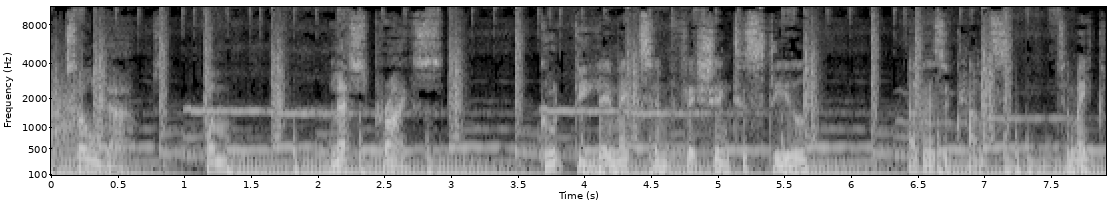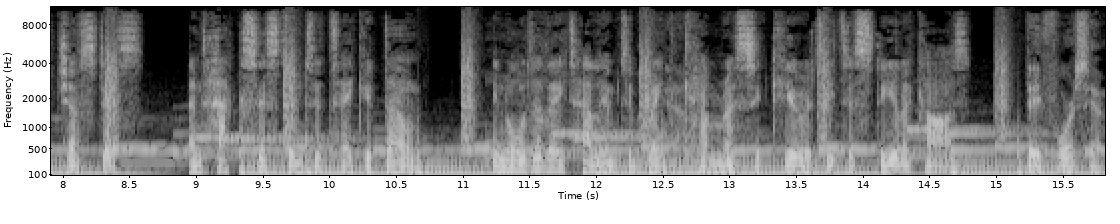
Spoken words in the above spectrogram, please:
fast. Sold out. Um. Less price. Good deal. They makes him phishing to steal others' accounts to make justice and hack system to take it down. In order they tell him to break camera security to steal a cars. They force him.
